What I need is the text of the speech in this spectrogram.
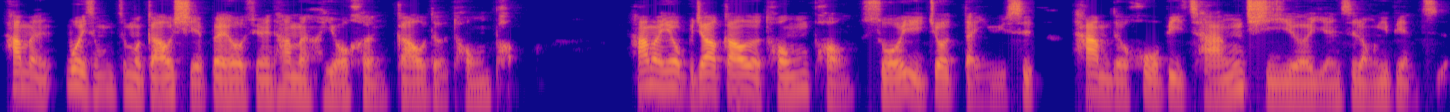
他们为什么这么高息？背后是因为他们有很高的通膨，他们有比较高的通膨，所以就等于是他们的货币长期而言是容易贬值。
